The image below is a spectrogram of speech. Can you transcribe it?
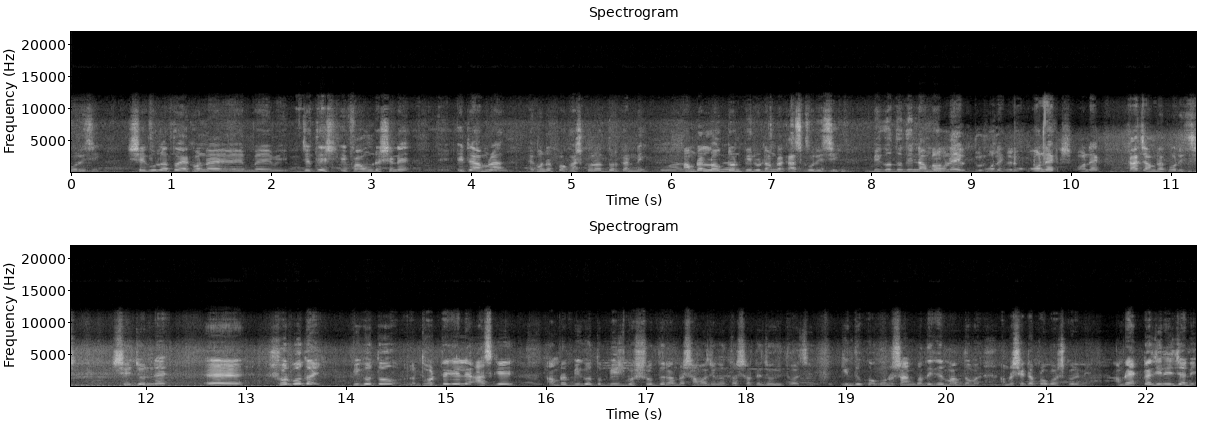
করেছি। সেগুলো তো এখন যেতে ফাউন্ডেশনে এটা আমরা এখন আর প্রকাশ করার দরকার নেই। আমরা লকডাউন পিরিয়ড আমরা কাজ করেছি। বিগত দিন আমরা অনেক অনেক অনেক অনেক কাজ আমরা করেছি। সেই জন্যে সর্বদাই বিগত, ধরতে গেলে আজকে আমরা বিগত বিশ বছর ধরে আমরা সামাজিকতার সাথে জড়িত আছি। কিন্তু কখনো সাংবাদিকের মাধ্যমে আমরা সেটা প্রকাশ করিনি। আমরা একটা জিনিস জানি,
